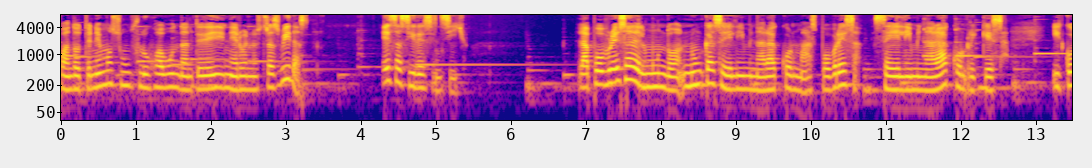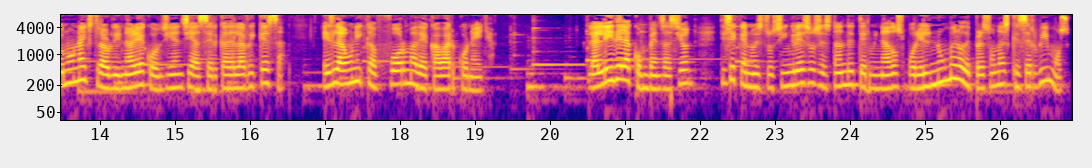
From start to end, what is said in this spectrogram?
cuando tenemos un flujo abundante de dinero en nuestras vidas. Es así de sencillo. La pobreza del mundo nunca se eliminará con más pobreza, se eliminará con riqueza y con una extraordinaria conciencia acerca de la riqueza. Es la única forma de acabar con ella. La ley de la compensación dice que nuestros ingresos están determinados por el número de personas que servimos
